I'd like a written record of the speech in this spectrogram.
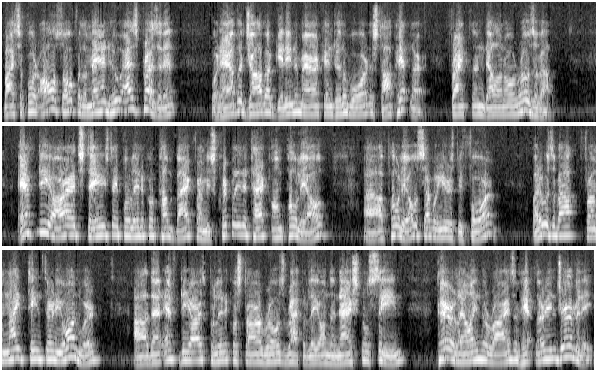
by support also for the man who, as President, would have the job of getting America into the war to stop Hitler, Franklin Delano Roosevelt. FDR had staged a political comeback from his crippling attack on polio uh, of polio several years before, but it was about from 1930 onward uh, that FDR's political star rose rapidly on the national scene paralleling the rise of Hitler in Germany.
